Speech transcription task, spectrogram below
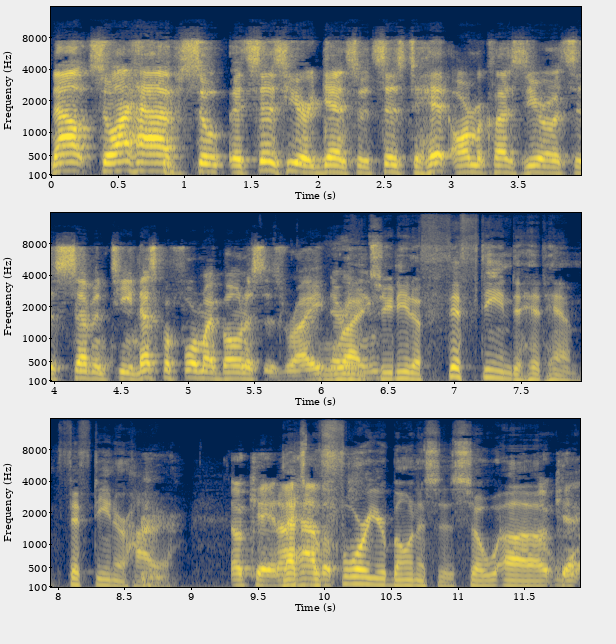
Now, so I have so it says here again. So it says to hit armor class zero. It says seventeen. That's before my bonuses, right? right. So you need a 15 to hit him, 15 or higher. Okay, and That's I have before your bonuses. So uh, okay,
